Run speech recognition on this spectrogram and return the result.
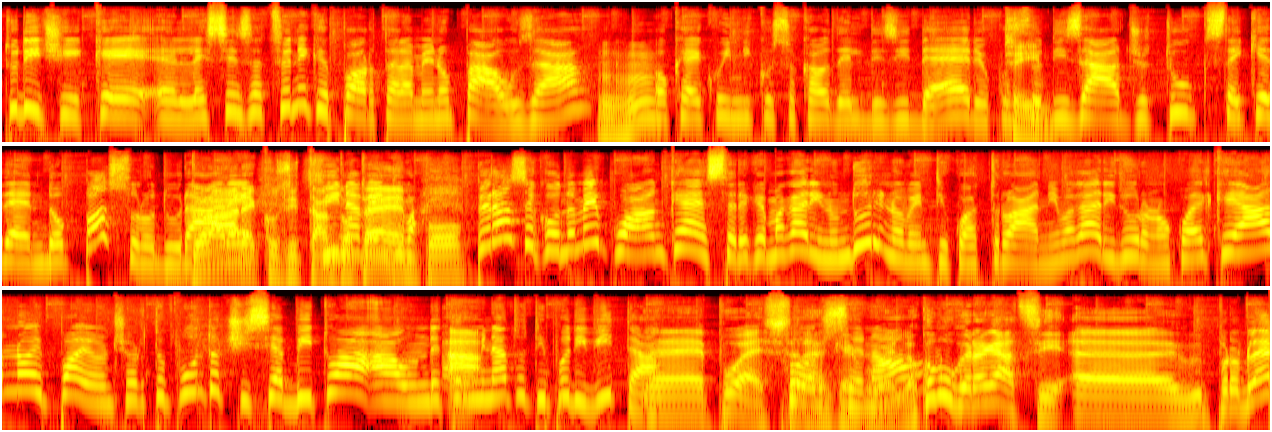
Tu dici che eh, le sensazioni che porta la menopausa, Mhm. ok, quindi questo calo del desiderio, questo Sì. disagio, tu stai chiedendo, possono durare, Durare così tanto fino a 24 tempo? Però secondo me può anche essere che magari non durino 24 anni, magari durano qualche anno e poi a un certo punto ci si abitua a un determinato tipo di vita. Eh, può essere Forse, anche no? quello. Comunque, ragazzi, eh, il problema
